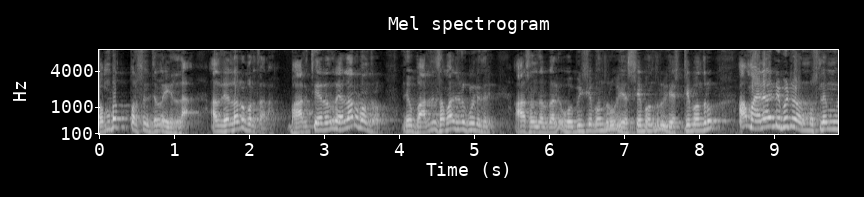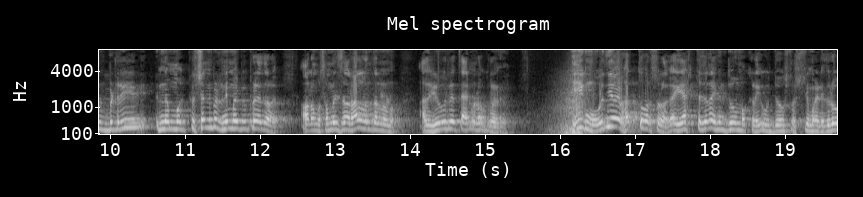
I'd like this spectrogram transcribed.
ತೊಂಬತ್ತು ಪರ್ಸೆಂಟ್ ಜನ ಇಲ್ಲ. ಅದ್ರಲ್ಲಿ ಎಲ್ಲರೂ ಬರ್ತಾರೆ. ಭಾರತೀಯರಂದ್ರೆ ಎಲ್ಲರೂ ಬಂದರು. ನೀವು ಭಾರತೀಯ ಸಮಾಜ ಹಿಡ್ಕೊಂಡಿದ್ರಿ ಆ ಸಂದರ್ಭದಲ್ಲಿ ಒ ಬಿ ಸಿ ಬಂದರು ಎಸ್ ಸಿ ಬಂದರು ಎಸ್ ಟಿ ಬಂದರು. ಆ ಮೈನಾರಿಟಿ ಬಿಡ್ರಿ, ಅವ್ರು ಮುಸ್ಲಿಮ್ ಬಿಡ್ರಿ, ನಮ್ಮ ಕ್ರಿಶ್ಚಿಯನ್ ಬಿಡ್ರಿ, ನಿಮ್ಮ ಅಭಿಪ್ರಾಯದೊಳಗೆ ಅವ್ರು ನಮ್ಮ ಸಂಬಂಧಿಸಿದವ್ರು ಅಲ್ಲ ಅಂತ ನಾನು. ಅದು ಇವ್ರಿಗೆ ತಯಾರು ಮಾಡ್ಬೇಕು ನೀವು? ಈಗ ಮೋದಿಯವರು ಹತ್ತು ವರ್ಷದೊಳಗೆ ಎಷ್ಟು ಜನ ಹಿಂದೂ ಮಕ್ಕಳಿಗೆ ಉದ್ಯೋಗ ಸೃಷ್ಟಿ ಮಾಡಿದರು?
